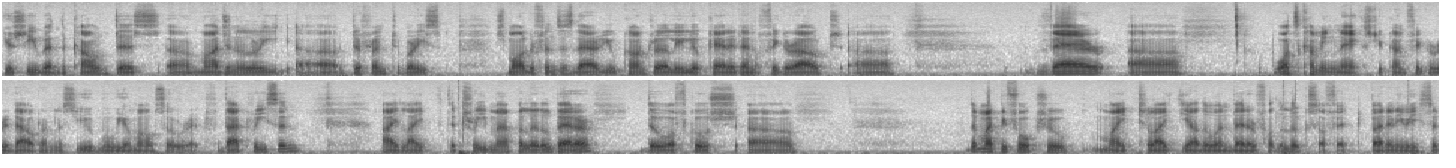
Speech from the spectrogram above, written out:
You see when the count is uh, marginally different very small differences there. You can't really look at it and figure out where uh, what's coming next? You can't figure it out unless you move your mouse over it. For that reason I like the tree map a little better though of course uh, there might be folks who might like the other one better for the looks of it. But anyway so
